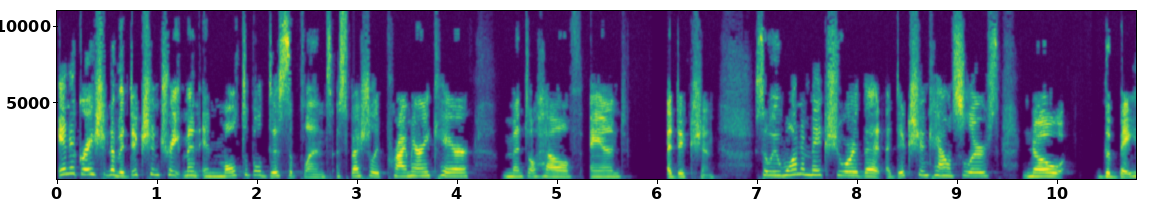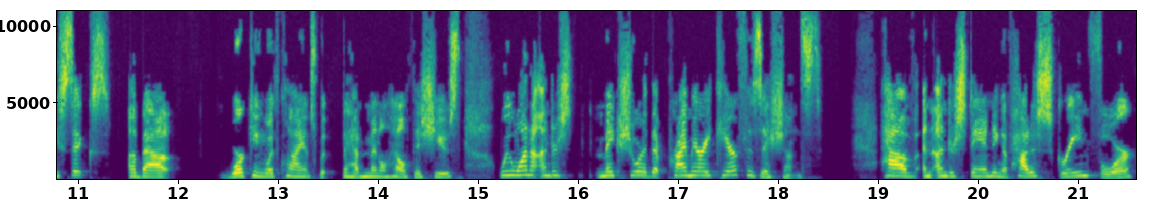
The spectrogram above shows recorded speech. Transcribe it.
integration of addiction treatment in multiple disciplines especially primary care mental health and addiction. So we want to make sure that addiction counselors know the basics about working with clients with that have mental health issues. We want to under make sure that primary care physicians have an understanding of how to screen for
